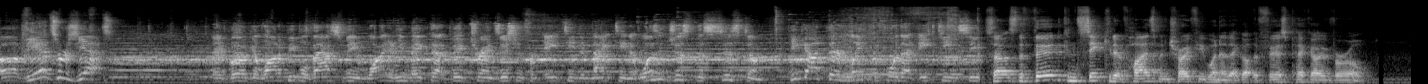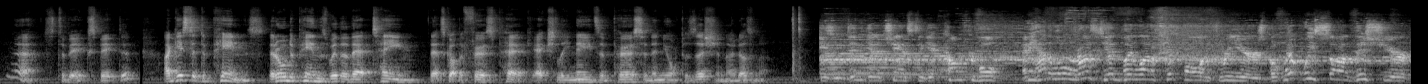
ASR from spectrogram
Uh, the answer is yes. Hey, Boog, a lot of people have asked me why did he make that big transition from 18 to 19? It wasn't just the system. He got there late before that 18 season. So it's the third consecutive Heisman Trophy winner that got the first pick overall. Yeah, it's to be expected. I guess it depends. It all depends whether that team that's got the first pick actually needs a person in your position, though, doesn't it? Didn't get a chance to get comfortable, and he had a little rust. He hadn't played a lot of football in three years, but what we saw this year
